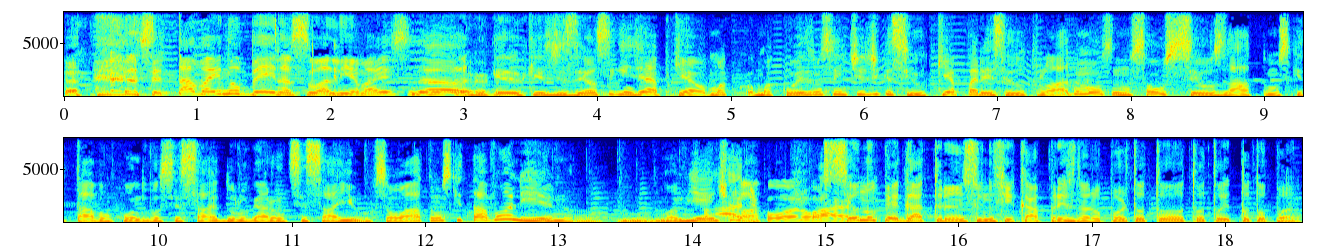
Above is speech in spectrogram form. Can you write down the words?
você tava indo bem na sua linha, mas. Não, o que eu quis dizer é o seguinte, é, porque é uma, uma coisa no sentido de que assim, o que aparecer do outro lado não, não são os seus átomos que estavam quando você sai do lugar onde você saiu. São átomos que estavam ali, no, no ambiente Ah, lá. de boa, no ar. Se eu não pegar trânsito e não ficar preso no aeroporto, eu tô, tô, tô, tô topando.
